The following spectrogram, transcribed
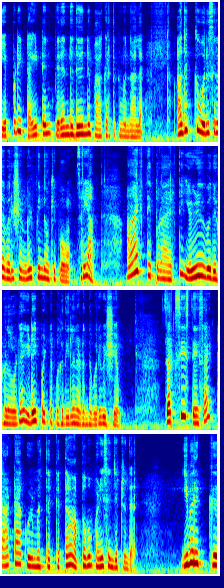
எப்படி டைட்டன் பிறந்ததுன்னு பார்க்குறதுக்கு முன்னால் அதுக்கு ஒரு சில வருஷங்கள் பின்னோக்கி போவோம் சரியா? ஆயிரத்தி தொள்ளாயிரத்தி எழுபதுகளோட இடைப்பட்ட பகுதியில் நடந்த ஒரு விஷயம். சர்க்சீஸ் தேசாய் டாடா குழுமத்துக்கு தான் அப்பவும் பணி செஞ்சிட்ருந்தார் இவருக்கு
